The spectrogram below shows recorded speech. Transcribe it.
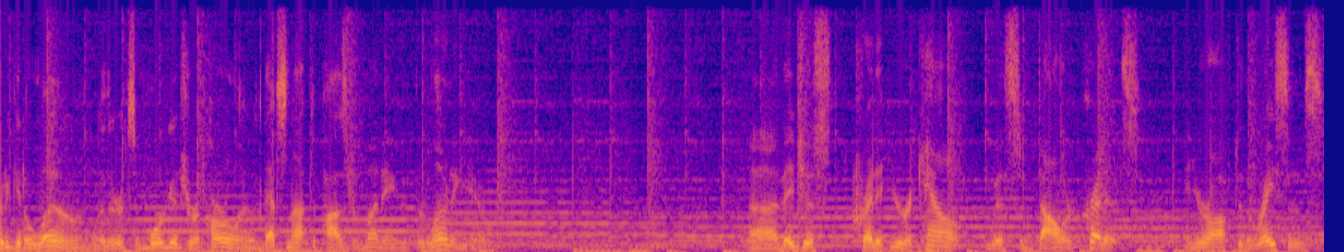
to get a loan, whether it's a mortgage or a car loan, that's not depositor money that they're loaning you. Uh, they just credit your account with some dollar credits and you're off to the races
